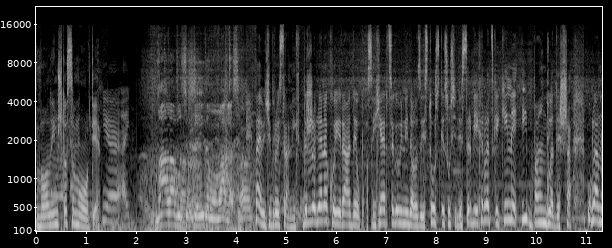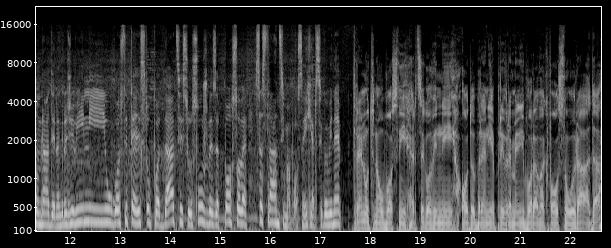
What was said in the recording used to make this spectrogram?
Volim što sam ovdje. Najveći broj stranih državljana koji rade u Bosni i Hercegovini dolaze iz Turske, susjedne Srbije, Hrvatske, Kine i Bangladeša. U uglavnom rade na građevini i u gostiteljstvu podaci su službe za poslove sa strancima Bosne i Hercegovine. Trenutno u Bosni i Hercegovini odobren je privremeni boravak po osnovu rada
